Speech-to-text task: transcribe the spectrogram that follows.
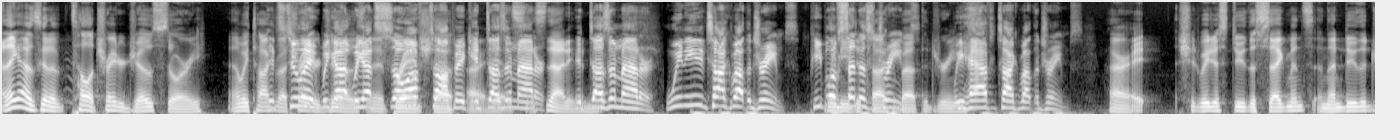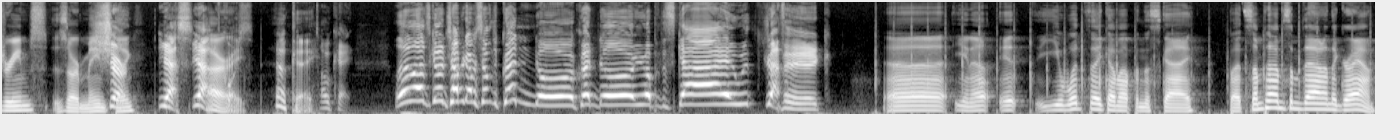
I think I was gonna tell a Trader Joe's story, and we talked It's about too Trader late. We got we got so off topic. All it doesn't yes, matter. It's not even. it doesn't matter. We need to talk about the dreams. People We have need sent to us talk dreams. about the dreams. We have to talk about the dreams. All right. Should we just do the segments and then do the dreams? Is our main Sure. thing? Yes. Yeah. All of right. course. Okay. Okay. Well, let's go to topic number seven. The Crendor. Crendor, you're up in the sky with traffic. Uh, you know, it. You would think I'm up in the sky, but sometimes I'm down on the ground.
